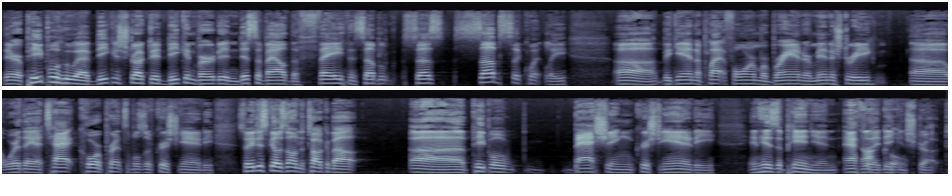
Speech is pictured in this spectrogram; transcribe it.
There are people who have deconstructed, deconverted, and disavowed the faith and sub- sus- subsequently uh, began a platform or brand or ministry uh, where they attack core principles of Christianity. So he just goes on to talk about uh, people bashing Christianity, in his opinion, after Not they cool. deconstruct.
